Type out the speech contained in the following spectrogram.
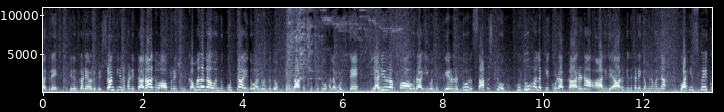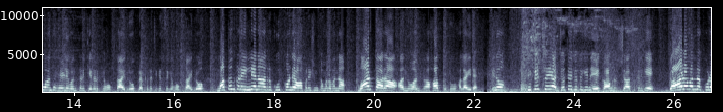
ಆದ್ರೆ ಇನ್ನೊಂದು ಕಡೆ ಅವರು ವಿಶ್ರಾಂತಿಯನ್ನು ಪಡಿತಾರಾ ಅಥವಾ ಆಪರೇಷನ್ ಕಮಲದ ಒಂದು ಗುಟ್ಟ ಇದು ಅನ್ನುವಂಥದ್ದು ಸಾಕಷ್ಟು ಕುತೂಹಲ ಮೂಡಿಸಿದೆ. ಯಡಿಯೂರಪ್ಪ ಅವರ ಈ ಒಂದು ಕೇರಳ ಟೂರ್ ಸಾಕಷ್ಟು ಕುತೂಹಲಕ್ಕೆ ಕೂಡ ಕಾರಣ ಆಗಿದೆ. ಆರೋಗ್ಯದ ಕಡೆ ಗಮನವನ್ನ ವಹಿಸಬೇಕು ಅಂತ ಹೇಳಿ ಒಂದ್ ಕಡೆ ಕೇರಳಕ್ಕೆ ಹೋಗ್ತಾ ಇದ್ರು, ಪ್ರಕೃತಿ ಚಿಕಿತ್ಸೆಗೆ ಹೋಗ್ತಾ ಇದ್ರು. ಮತ್ತೊಂದ್ ಕಡೆ ಇಲ್ಲೇನಾದ್ರೂ ಕೂತ್ಕೊಂಡೇ ಆಪರೇಷನ್ ಕಮಲವನ್ನ ಮಾಡ್ತಾರಾ ಅನ್ನುವಂತಹ ಕುತೂಹಲ ಇದೆ. ಇನ್ನು ಚಿಕಿತ್ಸೆಯ ಜೊತೆ ಜೊತೆಗೇನೆ ಕಾಂಗ್ರೆಸ್ ಶಾಸಕರಿಗೆ ಗಾಳವನ್ನ ಕೂಡ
